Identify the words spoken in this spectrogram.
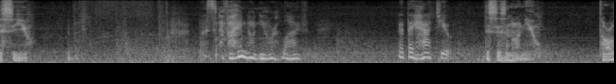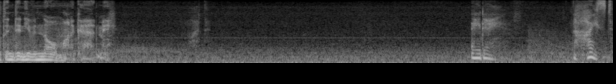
To see you. Listen, if I had known you were alive, that they had you, This isn't on you. Tarleton didn't even know Monica had me. A-Day. The heist.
